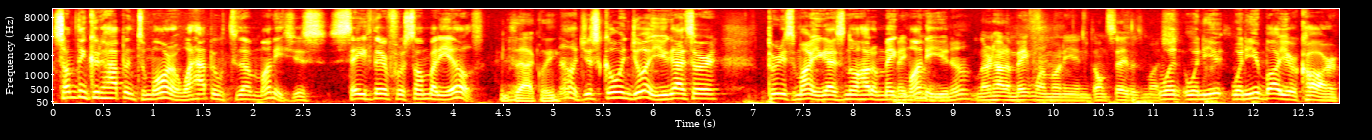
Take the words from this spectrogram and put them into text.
something could happen tomorrow. What happened to that money? Just save there for somebody else. exactly. No, just go enjoy. it. You guys are pretty smart. You guys know how to make, Make money, You know, learn how to make more money and don't save as much. when when you when you bought your car,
